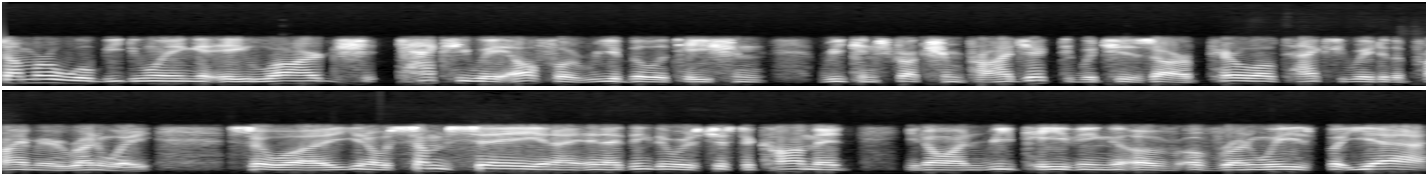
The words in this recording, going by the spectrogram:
summer we'll be doing a large taxiway alpha rehabilitation reconstruction project, which is our parallel taxiway to the primary runway. So, uh, you know, some say, and I, and I think there was just a comment, you know, on repaving of, of runways, but yeah.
